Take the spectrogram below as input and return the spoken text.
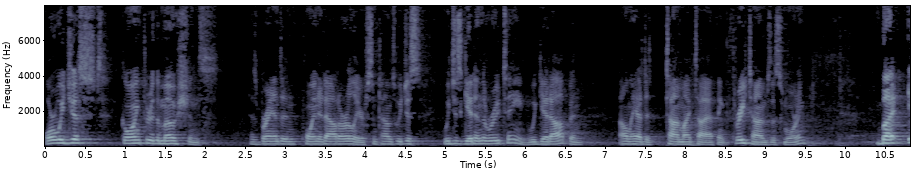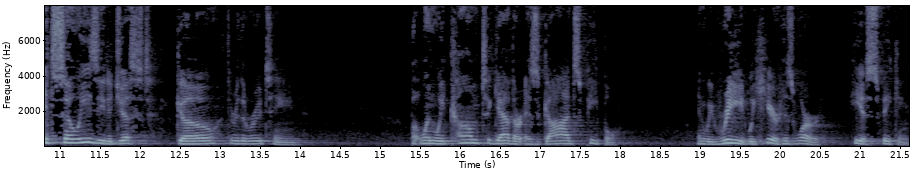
Or are we just going through the motions? As Brandon pointed out earlier, sometimes we just, we just get in the routine. We get up, and I only had to tie my tie, I think, three times this morning. But it's so easy to just go through the routine. But when we come together as God's people and we read, we hear His word, He is speaking.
